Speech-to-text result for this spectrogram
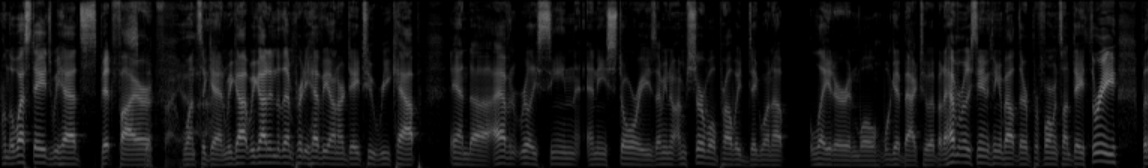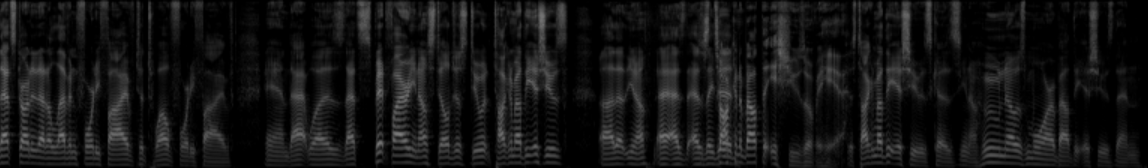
on the West stage we had Spitfire, Spitfire. once again. We got we got into them pretty heavy on our day two recap, and uh, I haven't really seen any stories. I mean, I'm sure we'll probably dig one up later, and we'll we'll get back to it. But I haven't really seen anything about their performance on day three. But that started at 11:45 to 12:45, and that was that's Spitfire. You know, still just doing talking about the issues uh, that you know as as they Just talking did. about the issues over here. just talking about the issues because you know who knows more about the issues than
